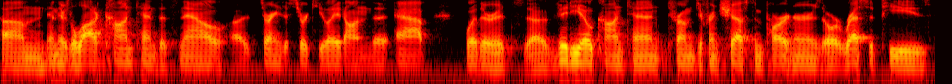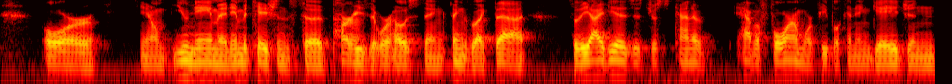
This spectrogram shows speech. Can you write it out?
Um, and there's a lot of content that's now uh, starting to circulate on the app whether it's uh, video content from different chefs and partners or recipes or you know you name it invitations to parties that we're hosting things like that so the idea is just just kind of have a forum where people can engage in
